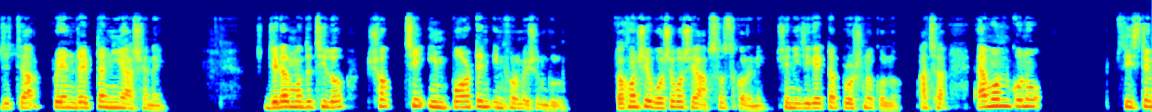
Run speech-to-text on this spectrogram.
যে, তার পেন ড্রাইভটা নিয়ে আসে নাই। যেটার মধ্যে ছিল সবচেয়ে ইম্পর্টেন্ট ইনফরমেশনগুলো তখন সে বসে বসে আফসোস করেনি। সে নিজেকে একটা প্রশ্ন করল আচ্ছা এমন কোনো সিস্টেম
